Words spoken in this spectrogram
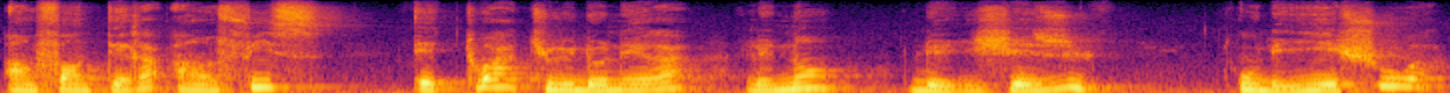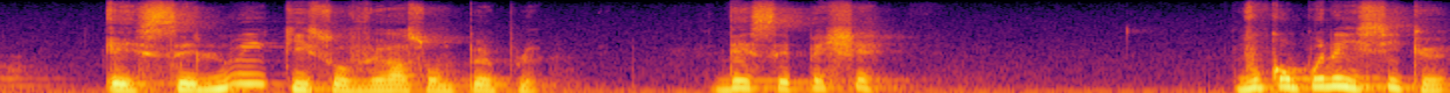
enfantera un fils et toi tu lui donneras le nom de Jésus ou de Yeshua et c'est lui qui sauvera son peuple de ses péchés. Vous comprenez ici que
